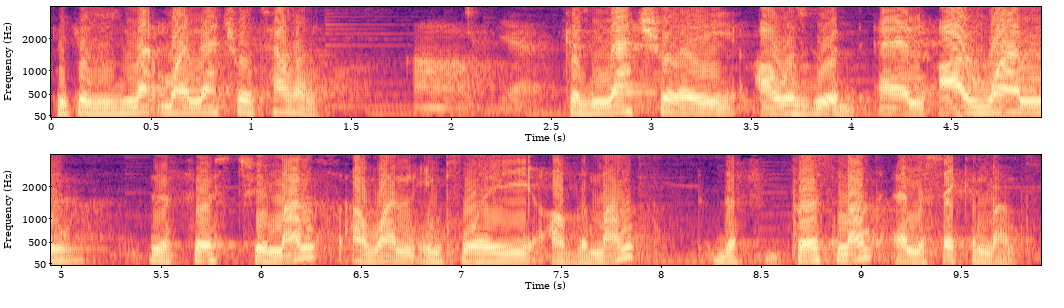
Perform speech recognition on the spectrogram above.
because it was my natural talent. Oh, yeah. Because naturally I was good, and I won the first two months. I won Employee of the Month, the f- first month and the second month,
